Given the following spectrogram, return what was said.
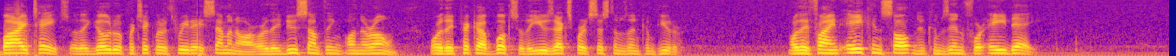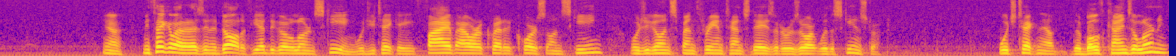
buy tapes, or they go to a particular three-day seminar, or they do something on their own, or they pick up books, or they use expert systems on computer. Or they find a consultant who comes in for a day. You know, I mean, think about it as an adult. If you had to go learn skiing, would you take a five-hour credit course on skiing, or would you go and spend three intense days at a resort with a ski instructor? Which technique? They're both kinds of learning.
